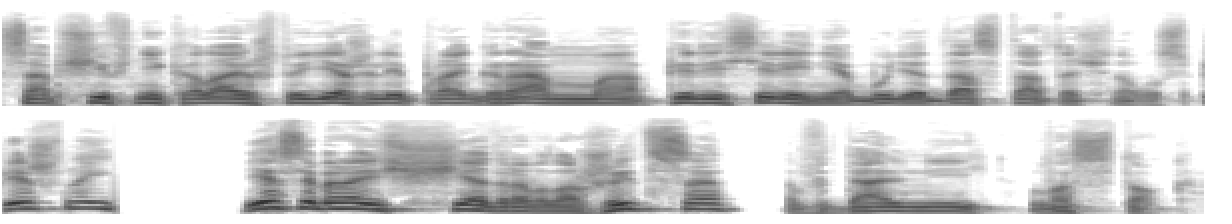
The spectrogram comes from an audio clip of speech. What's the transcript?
сообщив Николаю, что ежели программа переселения будет достаточно успешной, я собираюсь щедро вложиться в Дальний Восток.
